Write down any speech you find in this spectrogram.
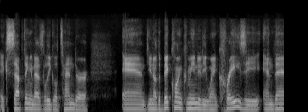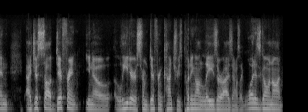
accepting it as legal tender, and you know the bitcoin community went crazy. And then i just saw different you know leaders from different countries putting on laser eyes. And i was like what is going on?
